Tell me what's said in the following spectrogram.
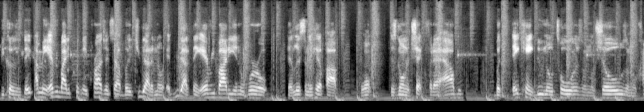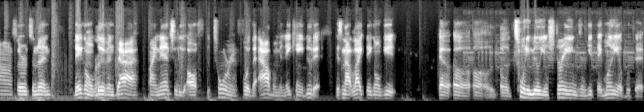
Because they, I mean, everybody putting their projects out, but you got to know, you got to think everybody in the world that listen to hip hop won't is going to check for that album, but they can't do no tours or no shows or no concerts or nothing. they're gonna right. live and die financially off the touring for the album, and they can't do that. It's not like they're gonna get uh, uh, uh, uh 20 million streams and get their money up with that.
